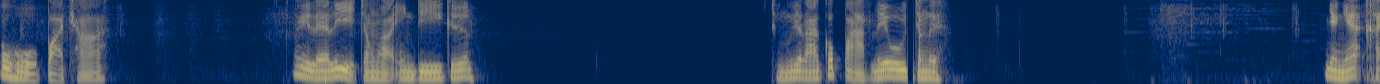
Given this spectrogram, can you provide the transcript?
โอ้โหปาดช้า เฮ้ยแรลลี่ จังหวะเองดีเกิน ถึงเวลาก็ปาดเร็วจังเลย อย่างเงี้ย ใคร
